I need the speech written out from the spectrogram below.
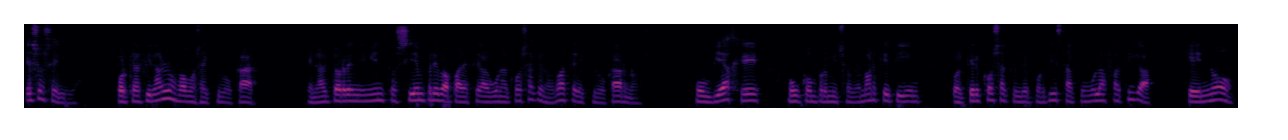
Eso sería, porque al final nos vamos a equivocar. En alto rendimiento siempre va a aparecer alguna cosa que nos va a hacer equivocarnos. Un viaje, un compromiso de marketing, cualquier cosa que el deportista acumula fatiga que no,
